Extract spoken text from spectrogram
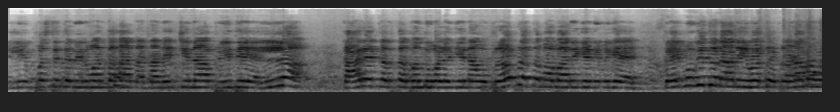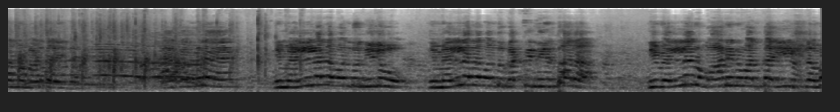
ಇಲ್ಲಿ ಉಪಸ್ಥಿತರಿರುವಂತಹ ನನ್ನ ನೆಚ್ಚಿನ ಪ್ರೀತಿಯ ಎಲ್ಲ ಕಾರ್ಯಕರ್ತ ಬಂಧುಗಳಿಗೆ ನಾವು ಪ್ರಪ್ರಥಮ ಬಾರಿಗೆ ನಿಮಗೆ ಕೈ ಮುಗಿದು ನಾನು ಇವತ್ತು ಪ್ರಣಾಮವನ್ನು ಮಾಡ್ತಾ ಇದ್ದೇನೆ. ಯಾಕಂದ್ರೆ ನಿಮ್ಮೆಲ್ಲರ ಒಂದು ನಿಲುವು ನಿಮ್ಮೆಲ್ಲರ ಒಂದು ಗಟ್ಟಿ ನಿರ್ಧಾರ ನೀವೆಲ್ಲರೂ ಮಾಡಿರುವಂತ ಈ ಶ್ರಮ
